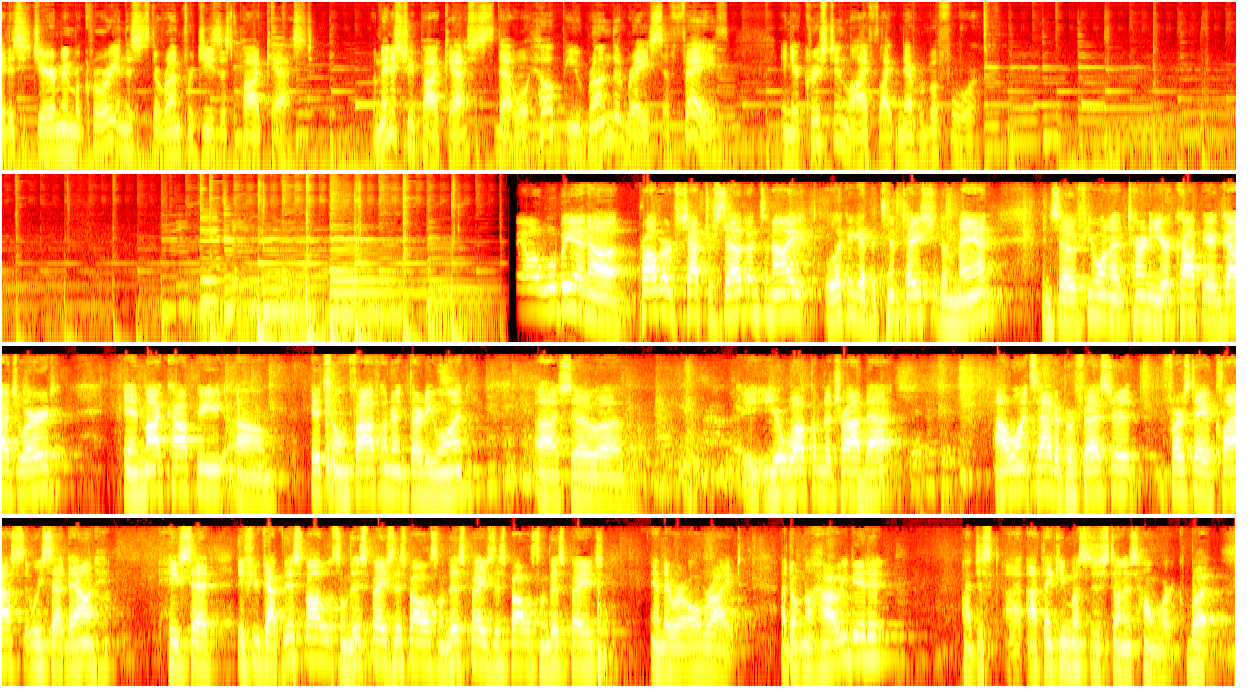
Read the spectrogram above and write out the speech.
Hey, this is Jeremy McCrory, and this is the Run for Jesus podcast, a ministry podcast that will help you run the race of faith in your Christian life like never before. We'll be in uh, Proverbs chapter 7 tonight, looking at the temptation of man. And so, if you want to turn to your copy of God's Word, in my copy, um, it's on 531. Uh, so, uh, you're welcome to try that. I once had a professor, first day of class that we sat down, he said, if you've got this Bible, it's on this page, this Bible, it's on this page, this Bible, it's on this page, and they were all right. I don't know how he did it. I just, I, I think he must have just done his homework. But,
